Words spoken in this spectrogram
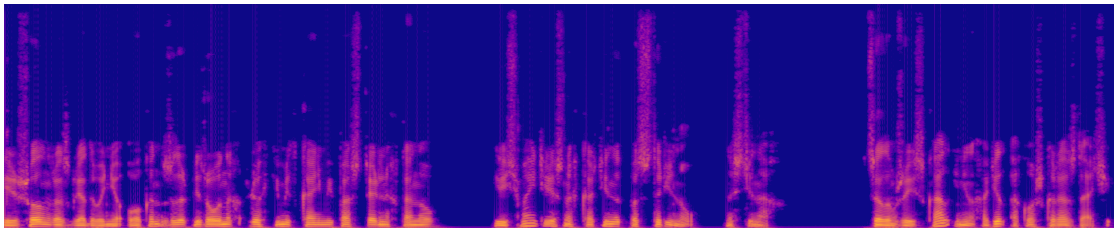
Перешел на разглядывание окон, задрапированных легкими тканями пастельных тонов, и весьма интересных картинок под старину на стенах. В целом же искал и не находил окошко раздачи.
